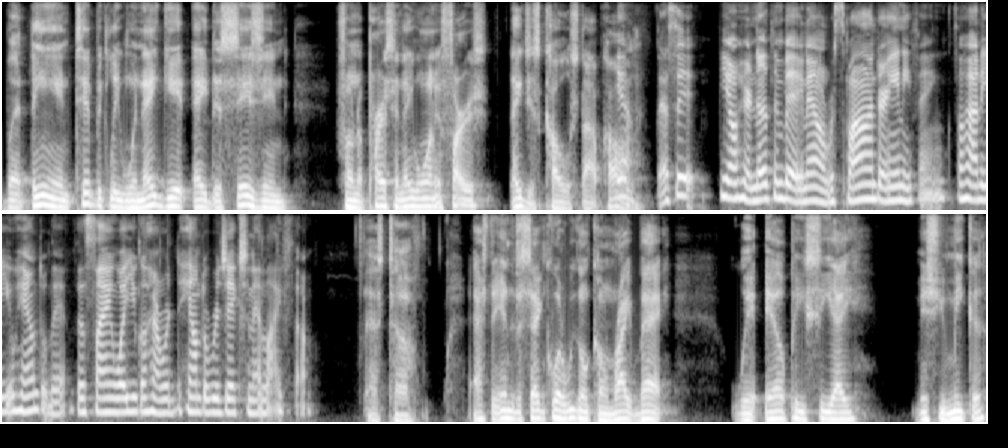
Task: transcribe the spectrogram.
But then typically when they get a decision from the person they wanted first, they just cold stop calling. Yeah, that's it. You don't hear nothing back. They don't respond or anything. So how do you handle that? The same way you're gonna handle rejection in life, though. That's tough. That's the end of the second quarter. We're gonna come right back with LPCA, Miss Umeka,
